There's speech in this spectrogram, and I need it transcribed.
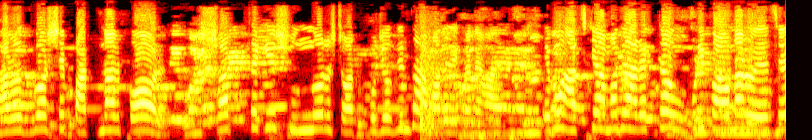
ভারতবর্ষে পাটনার পর সব থেকে সুন্দর ছট পুজো কিন্তু আমাদের এখানে হয়। এবং আজকে আমাদের আরেকটা উপরি পাওনা রয়েছে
